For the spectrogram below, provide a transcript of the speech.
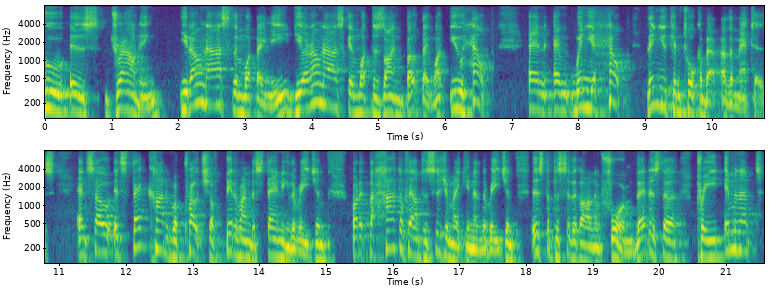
who is drowning, you don't ask them what they need. You don't ask them what design boat they want. You help. And, and when you help, then you can talk about other matters. And so it's that kind of approach of better understanding the region. But at the heart of our decision making in the region is the Pacific Island Forum. That is the preeminent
